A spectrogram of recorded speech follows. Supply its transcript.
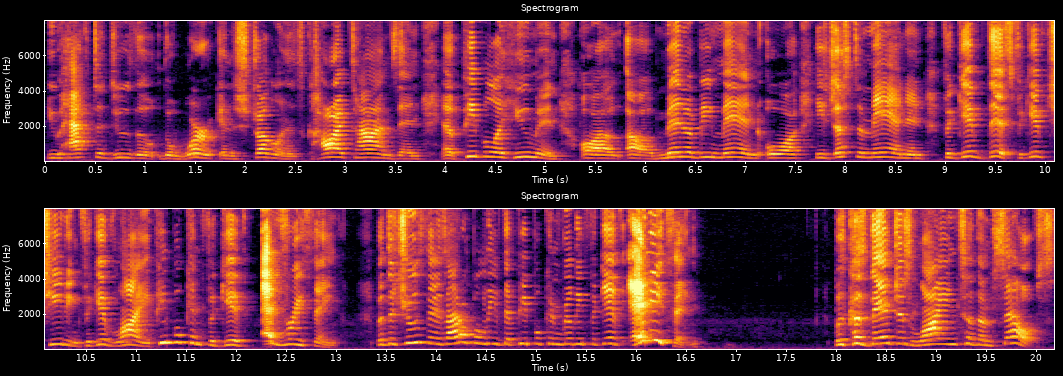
you have to do the, the work and the struggle and it's hard times and uh, people are human or uh, men are be men or he's just a man and forgive this, forgive cheating, forgive lying. People can forgive everything. But the truth is, I don't believe that people can really forgive anything because they're just lying to themselves.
